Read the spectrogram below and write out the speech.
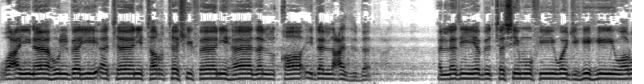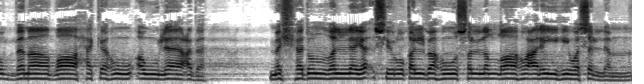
وعيناه البريئتان ترتشفان هذا القائد العذب. الذي يبتسم في وجهه وربما ضاحكه أو لاعبه. مشهد ظل يأسر قلبه صلى الله عليه وسلم.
